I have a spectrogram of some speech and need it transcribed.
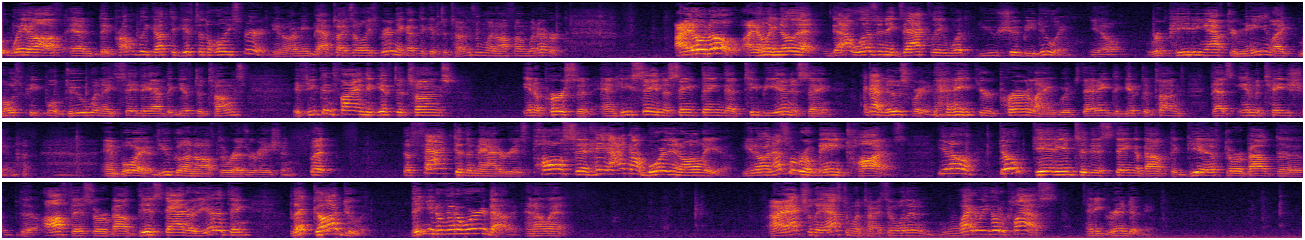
way off, and they probably got the gift of the Holy Spirit. You know, I mean, baptized the Holy Spirit, and they got the gift of tongues and went off on whatever. I don't know. I only know that that wasn't exactly what you should be doing. You know, repeating after me like most people do when they say they have the gift of tongues. If you can find the gift of tongues in a person and he's saying the same thing that TBN is saying, I got news for you. That ain't your prayer language. That ain't the gift of tongues. That's imitation. And boy, have you gone off the reservation. But the fact of the matter is, Paul said, hey, I got more than all of you. You know, and that's what Romaine taught us. You know, don't get into this thing about the gift or about the, the office or about this, that, or the other thing. Let God do it. Then you don't got to worry about it. And I went, I actually asked him one time, I said, well then, why do we go to class? And he grinned at me.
